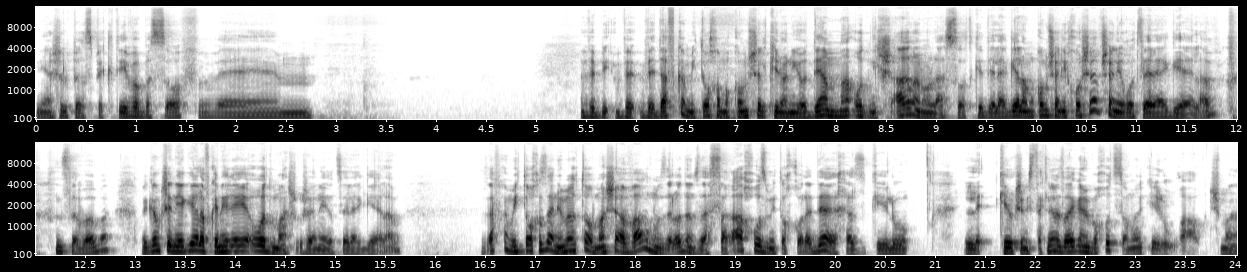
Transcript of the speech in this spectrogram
עניין של פרספקטיבה בסוף. ו... ודווקא מתוך המקום של כאילו אני יודע מה עוד נשאר לנו לעשות כדי להגיע למקום שאני חושב שאני רוצה להגיע אליו, סבבה? וגם כשאני אגיע אליו כנראה יהיה עוד משהו שאני ארצה להגיע אליו. דווקא מתוך זה אני אומר טוב מה שעברנו זה לא יודע זה עשרה אחוז מתוך כל הדרך אז כאילו כאילו כשמסתכלים על זה רגע מבחוץ אתה אומר כאילו וואו תשמע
